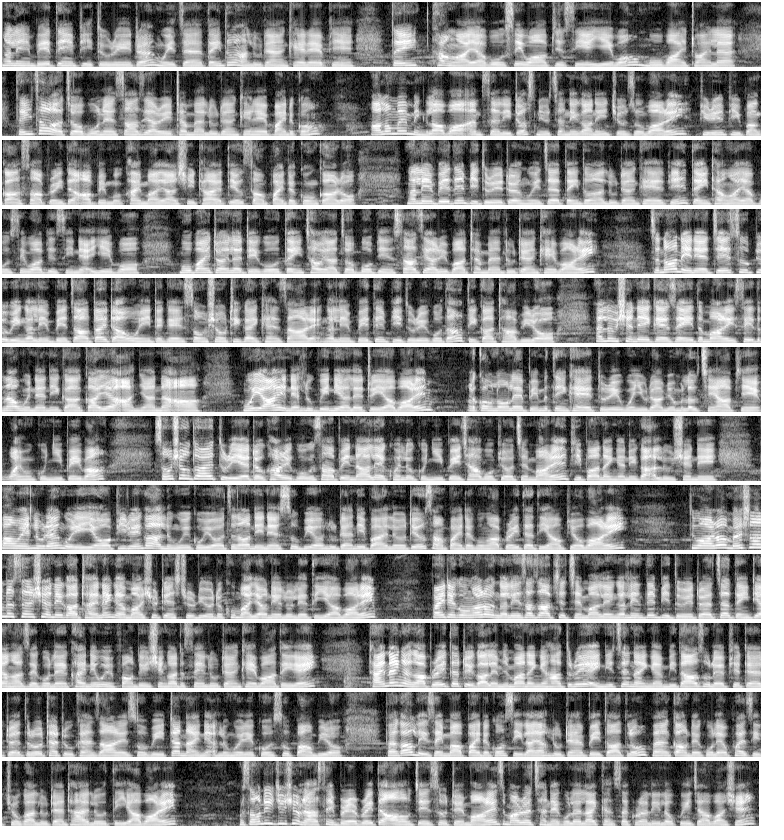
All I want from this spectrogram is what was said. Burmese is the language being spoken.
ငလင်ဘေးတင်ပြည်သူတွေအတွက်ငွေကျပ်300လူဒန်းခဲ့တဲ့အပြင်3500ဘို့စေဝါပစ္စည်းအရေးပေါ်မိုဘိုင်းထွိုင်လက်3600ကျော်ဘို့နဲ့စားစရာတွေထပ်မံလူဒန်းခဲ့တဲ့ပိုင်းတကွန်အားလုံးပဲမင်္ဂလာပါ MSLE Dot News Channel ကနေကြိုဆိုပါရစေပြည်ရင်းပြည်ပကအစပရိသတ်အားပေးမှုခိုင်မာရရှိထားတဲ့တရုတ်ဆောင်ပိုင်းတကွန်ကတော့ငလင်ဘေးတင်ပြည်သူတွေအတွက်ငွေကျပ်300လူဒန်းခဲ့အပြင်3500ဘို့စေဝါပစ္စည်းနဲ့အရေးပေါ်မိုဘိုင်းထွိုင်လက်တွေကို3600ကျော်ဘို့ပြင်စားစရာတွေပါထပ်မံလူဒန်းခဲ့ပါတယ် ကျွန်တော်အနေနဲ့ကျေးဇူးပြုပြီးငလင်ဘေးကြောင့်တိုက်တာဝင်တကယ်ဆုံးရှုံးထိခိုက်ခံစားရတဲ့ငလင်ဘေးတင်ပြည်သူတွေကိုသာအဓိကထားပြီးတော့အလှရှင်တွေကယ်ဆယ်ရေးသမားတွေစေတနာဝန်ထမ်းတွေကကာယအာညာနာအားငွေအားတွေနဲ့လှူပေးနေရလဲတွေ့ရပါတယ်အကုန်လုံးလည်းဘေးမသိခဲ့တဲ့သူတွေဝင်ယူတာမျိုးမလုပ်ချင်အပြင်ဝိုင်းဝန်းကူညီပေးပါ ဆုံးရှုံးသွားတဲ့သူတွေရဲ့ဒုက္ခတွေကိုဦးစားပေးနားလည်ခွင့်လို့ကူညီပေးချဖို့ပြောချင်ပါတယ်ပြည်ပနိုင်ငံတွေကအလူရှင်တွေပါဝင်လှူဒန်းငွေတွေရောပြည်တွင်းကအလူငွေကိုရောကျွန်တော်အနေနဲ့စုပြီးတော့လှူဒန်းနေပါလို့တရုတ်ဆောင်ပိုင်းတကုံကပြည်သက်တီအောင်ပြောပါတယ်သူကတော့ National Nation တွေကထိုင်းနိုင်ငံမှာ shooting studio တစ်ခုမှရောက်နေလို့လည်းသိရပါတယ် ပိုက်တကွန်ကတော့ငလင်ဆဆဖြစ်ခြင်းမှာလည်းငလင်သင့်ပြည်သူတွေအတွက်စက်သိန်း150ကိုလည်းခိုင်နေဝင်ဖောင်ဒေးရှင်းကတဆင်လူတန်းခဲ့ပါသေးတယ်။ထိုင်းနိုင်ငံကပြည်သက်တွေကလည်းမြန်မာနိုင်ငံဟာသူတို့ရဲ့အိမ်နီးချင်းနိုင်ငံမိသားစုလည်းဖြစ်တဲ့အတွက်သူတို့ထပ်တူခံစားရတယ်ဆိုပြီးတက်နိုင်တဲ့အလှငွေတွေကိုစုပေါင်းပြီးတော့ဘန်ကောက်လေဆိပ်မှာပိုင်တကွန်စီလာရောက်လှူဒန်းပေးသွားသလိုဘဏ်အကောင့်တွေကိုလည်းအဖွဲ့အစည်းချို့ကလှူဒန်းထားတယ်လို့သိရပါတယ်။မဆုံးတိကျရှင်နာဆင်ပရပရိသတ်အားလုံးကျေးဇူးတင်ပါတယ်။ကျမတို့ channel ကိုလည်း like and subscribe လေးလုပ်ပေးကြပါရှင်။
